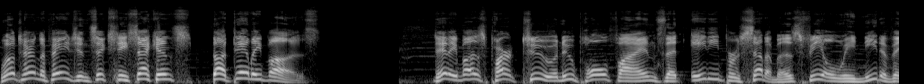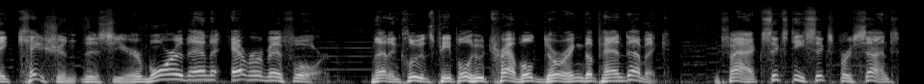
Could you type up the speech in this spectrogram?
We'll turn the page in 60 seconds. The Daily Buzz. Daily Buzz Part 2 A new poll finds that 80% of us feel we need a vacation this year more than ever before. That includes people who traveled during the pandemic. In fact, 66%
